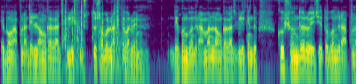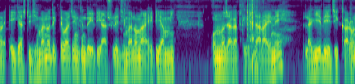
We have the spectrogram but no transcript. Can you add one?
এবং আপনাদের লঙ্কা গাছগুলি সুস্থ সবল রাখতে পারবেন। দেখুন বন্ধুরা, আমার লঙ্কা গাছগুলি কিন্তু খুব সুন্দর রয়েছে। তো বন্ধুরা, আপনারা এই গাছটি ঝিমানো দেখতে পাচ্ছেন, কিন্তু এটি আসলে ঝিমানো না, এটি আমি অন্য জায়গা থেকে চারা এনে লাগিয়ে দিয়েছি, কারণ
